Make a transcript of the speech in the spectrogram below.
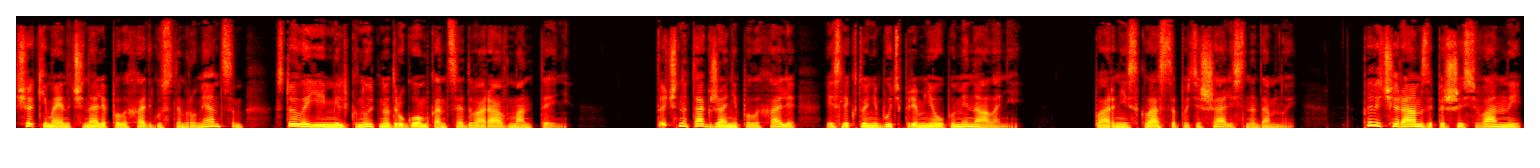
Щеки мои начинали полыхать густым румянцем, стоило ей мелькнуть на другом конце двора в Монтене. Точно так же они полыхали, если кто-нибудь при мне упоминал о ней. Парни из класса потешались надо мной. По вечерам, запершись в ванной,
